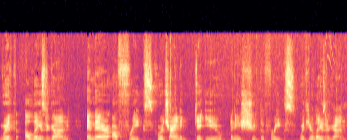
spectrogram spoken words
with a laser gun, and there are freaks who are trying to get you, and you shoot the freaks with your laser gun.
